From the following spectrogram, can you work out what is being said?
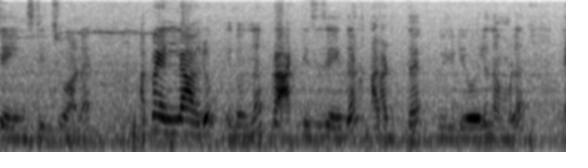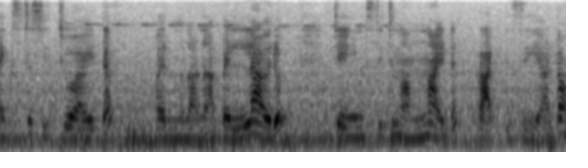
ചെയിൻ സ്റ്റിച്ചുമാണ്. അപ്പോൾ എല്ലാവരും ഇതൊന്ന് പ്രാക്ടീസ് ചെയ്ത് അടുത്ത വീഡിയോയിൽ നമ്മൾ നെക്സ്റ്റ് സ്റ്റിച്ചുമായിട്ട് വരുന്നതാണ്. അപ്പോൾ എല്ലാവരും ചെയിൻ സ്റ്റിച്ച് നന്നായിട്ട് പ്രാക്ടീസ് ചെയ്യുക കേട്ടോ.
